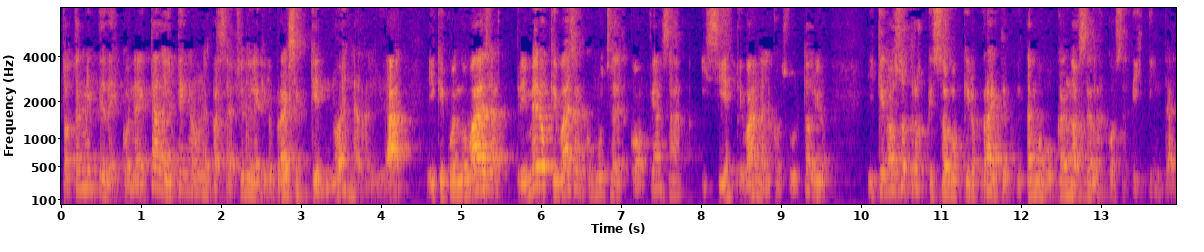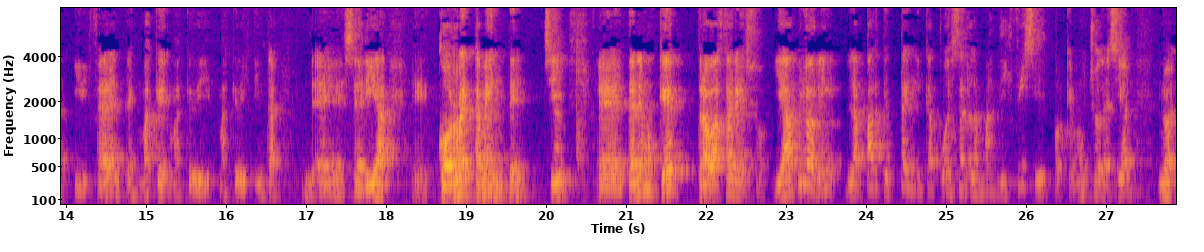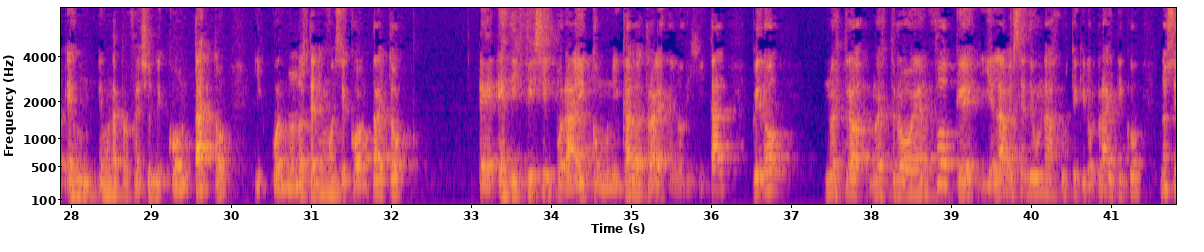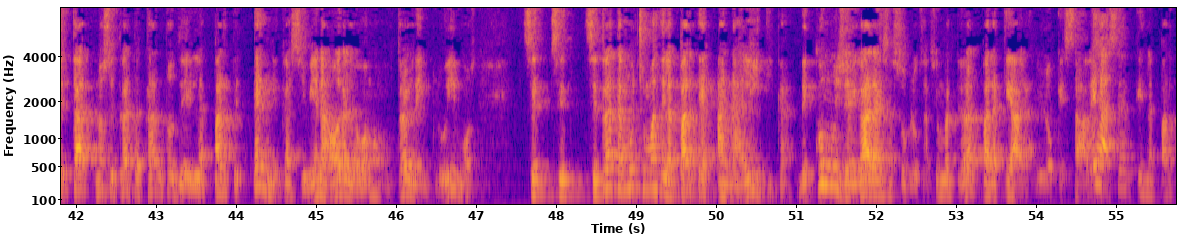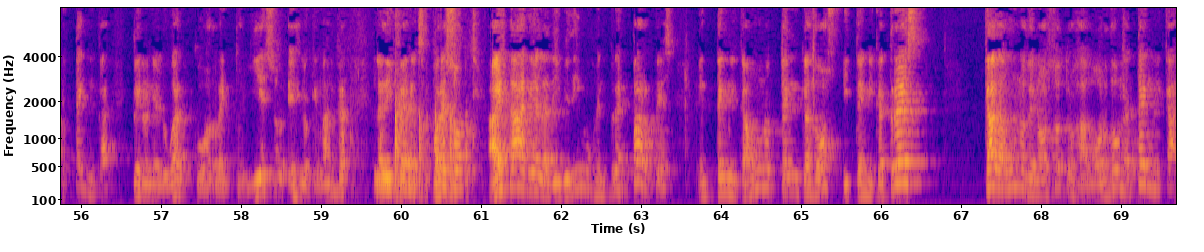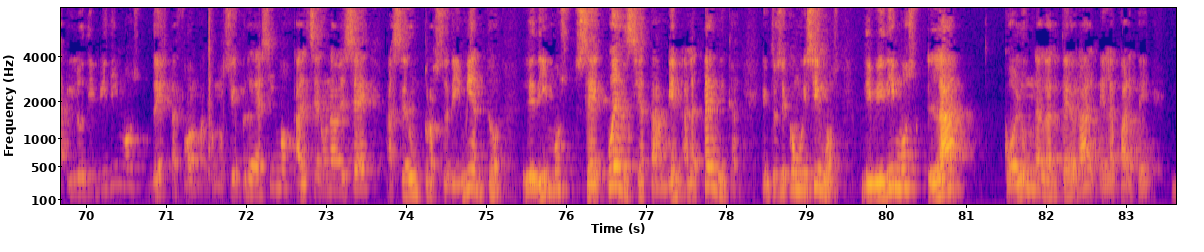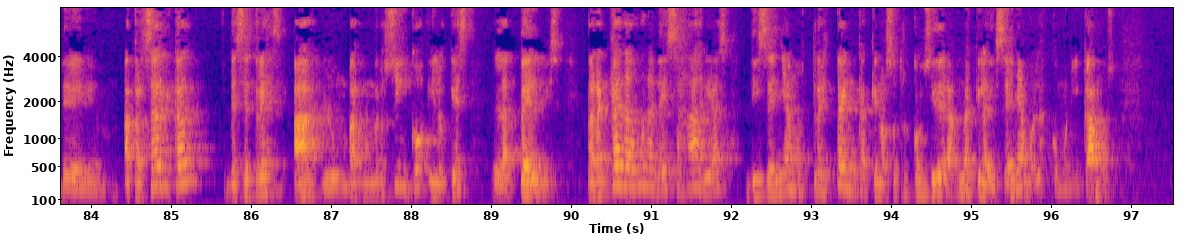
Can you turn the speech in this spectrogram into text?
totalmente desconectadas y tengan una percepción de la quiropraxia que no es la realidad y que cuando vayan, primero que vayan con mucha desconfianza y si es que van al consultorio, y que nosotros que somos quiroprácticos, que estamos buscando hacer las cosas distintas y diferentes, más que, más que, más que distintas, eh, sería eh, correctamente, ¿sí? Eh, tenemos que trabajar eso. Y a priori, la parte técnica puede ser la más difícil, porque muchos decían, no, es, es una profesión de contacto, y cuando no tenemos ese contacto, es difícil por ahí comunicarlo a través de lo digital, pero nuestro, nuestro enfoque y el ABC de un ajuste quiropráctico no se, no se trata tanto de la parte técnica, si bien ahora lo vamos a mostrar, le incluimos, se, se, trata mucho más de la parte analítica, de cómo llegar a esa subluxación vertebral para que hagas lo que sabes hacer, que es la parte técnica, pero en el lugar correcto. Y eso es lo que marca la diferencia. Por eso, a esta área la dividimos en tres partes, en técnica 1, técnica 2 y técnica 3 cada uno de nosotros abordó una técnica y lo dividimos de esta forma. Como siempre decimos, al ser un ABC, hacer un procedimiento, le dimos secuencia también a la técnica. Entonces, ¿cómo hicimos? Dividimos la columna vertebral en la parte de upper cervical, de C3 a lumbar número 5 y lo que es la pelvis. Para cada una de esas áreas diseñamos tres técnicas que nosotros consideramos, no es que las diseñamos, las comunicamos,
